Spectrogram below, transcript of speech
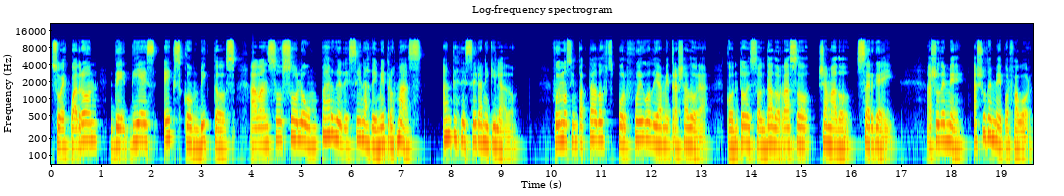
Su escuadrón de diez ex convictos avanzó solo un par de decenas de metros más antes de ser aniquilado. Fuimos impactados por fuego de ametralladora, contó el soldado raso llamado Sergei. Ayúdenme, ayúdenme, por favor,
